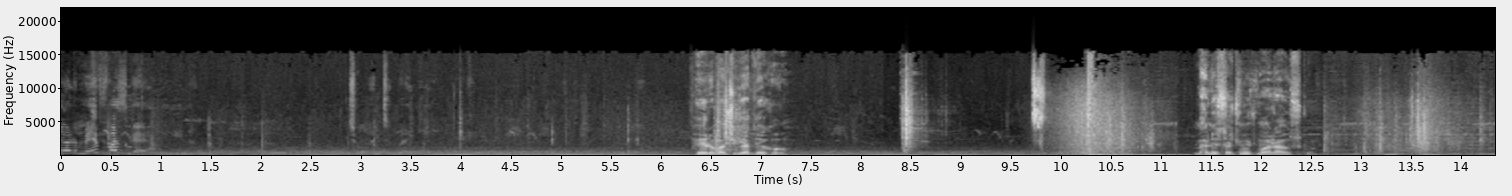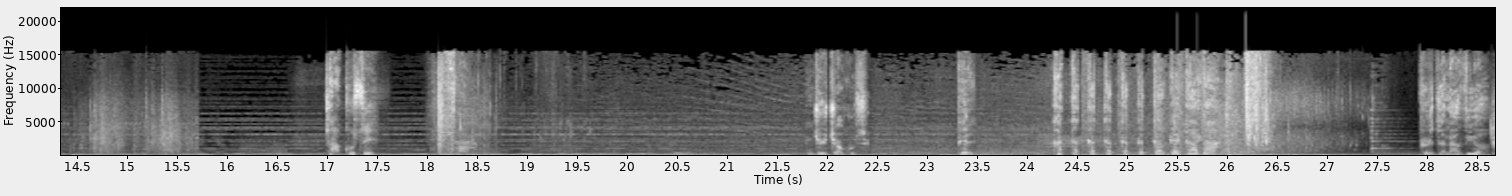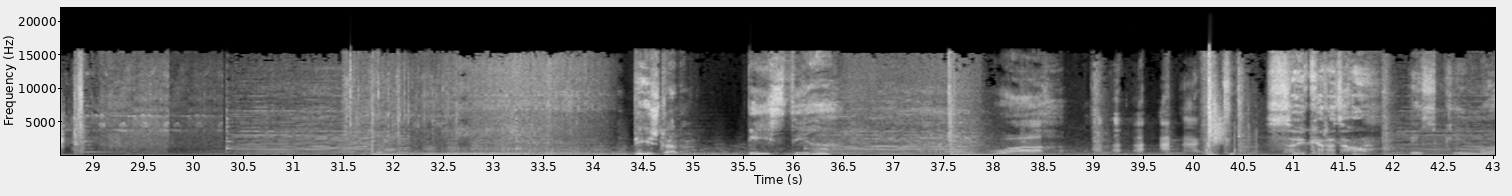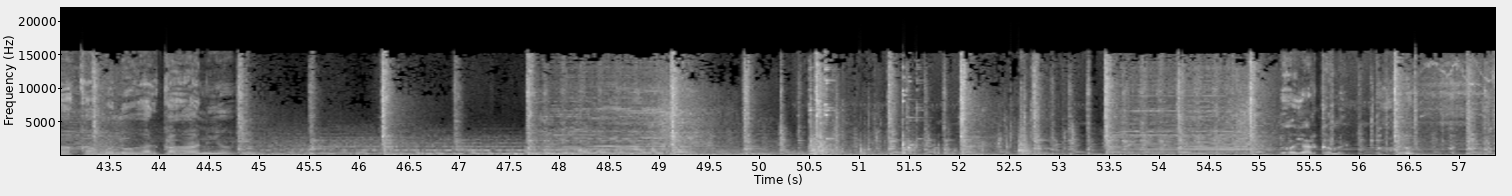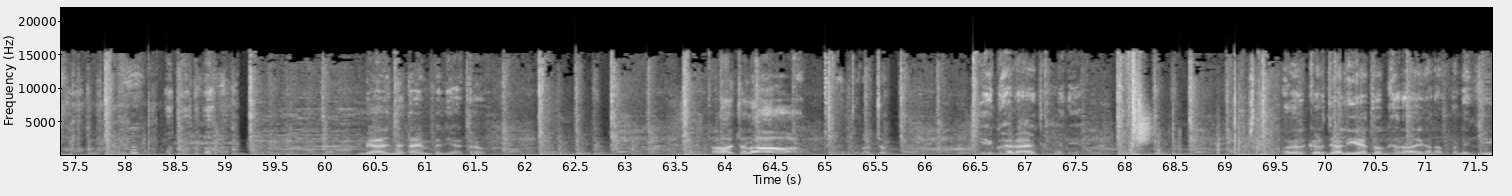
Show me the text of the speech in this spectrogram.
कीचड़ में फंस गया फिर बच गया देखो मैंने सचमुच मारा उसको चाकू से जी चाकू से फिर खत खत खत खत खत खत करके काटा फिर जला दिया पीस डाला। पीस दिया? वाह। सही कह रहा था। इसकी माँ का मनोहर कहानियाँ। दो हज़ार कम है। ब्याज ना टाइम पे लिया करो। चलो चलो। चलो चलो। ये घर आया था मेरे। अगर कर्जा लिया तो घर आएगा ना पंडित जी।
